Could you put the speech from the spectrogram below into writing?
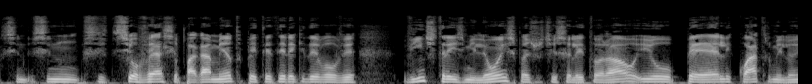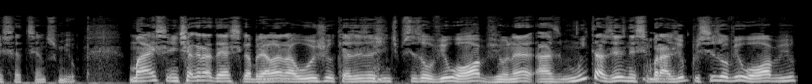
se, se, se, se houvesse pagamento, o PT teria que devolver 23 milhões para a Justiça Eleitoral e o PL 4 milhões e 700 mil. Mas a gente agradece, Gabriela Araújo, que às vezes a gente precisa ouvir o óbvio, né? As, muitas vezes nesse Brasil precisa ouvir o óbvio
